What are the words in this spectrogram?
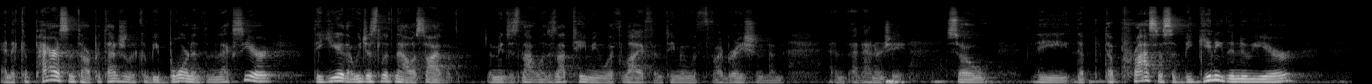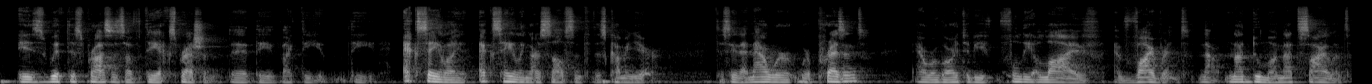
And in comparison to our potential that could be born into the next year, the year that we just live now is silent. I mean, it's not it's not teeming with life and teeming with vibration and, and, and energy. So the, the the process of beginning the new year is with this process of the expression, the, the like the the exhaling exhaling ourselves into this coming year, to say that now we're we're present, and we're going to be fully alive and vibrant. Not not duma, not silent.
